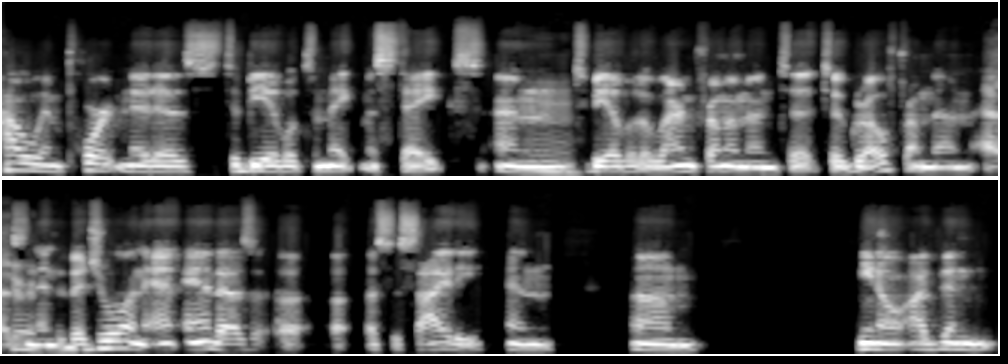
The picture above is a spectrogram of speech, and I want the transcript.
how important it is to be able to make mistakes and Mm. to be able to learn from them and to to grow from them as Sure. an individual and and, and as a, a, a society and um you know i've been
